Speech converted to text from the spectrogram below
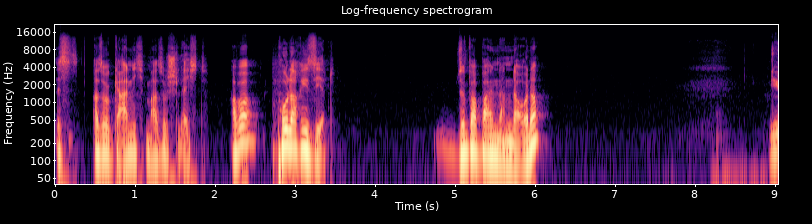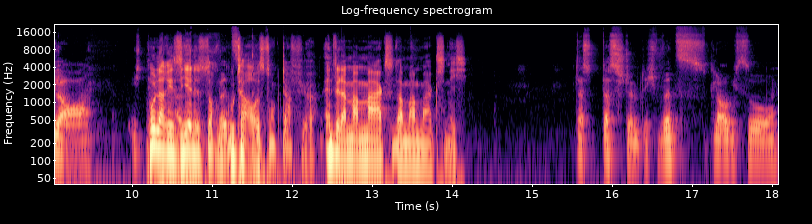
ist also gar nicht mal so schlecht. Aber polarisiert. Sind wir beieinander, oder? Ja. Polarisieren also, ist doch ein guter Ausdruck dafür. Entweder man mag es oder man mag es nicht. Das, das stimmt. Ich würde es, glaube ich, so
